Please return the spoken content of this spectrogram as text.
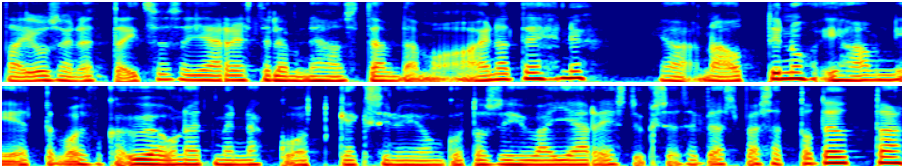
Tajusin, että itse asiassa järjesteleminen on sitä, mitä mä oon aina tehnyt ja nauttinut ihan niin, että voisi vaikka yöunet mennä, kun oot keksinyt jonkun tosi hyvän järjestyksen, se pitäisi päästä toteuttaa.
